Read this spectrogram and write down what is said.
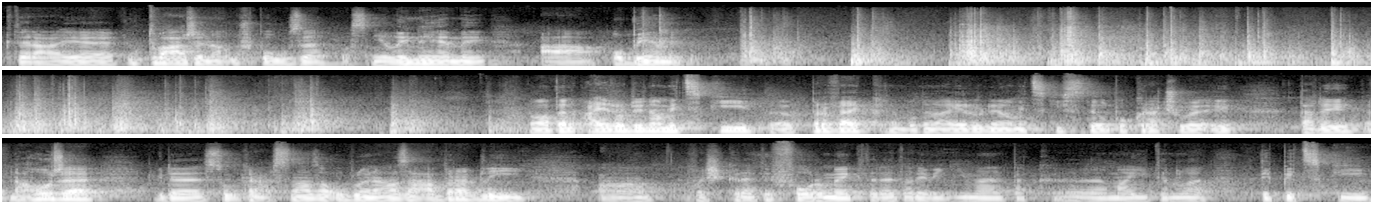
která je utvářena už pouze vlastně liniemi a objemy. No a ten aerodynamický eh, prvek, nebo ten aerodynamický styl pokračuje i tady nahoře, kde jsou krásná zaoblená zábradlí a veškeré ty formy, které tady vidíme, tak eh, mají tenhle typický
